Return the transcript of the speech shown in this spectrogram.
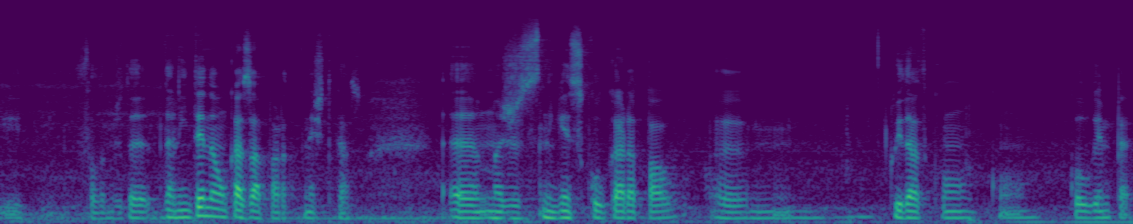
e falamos da, da Nintendo, é um caso à parte neste caso, Ah, mas se ninguém se colocar a pau, ah, cuidado com, com, com o Game Pass.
